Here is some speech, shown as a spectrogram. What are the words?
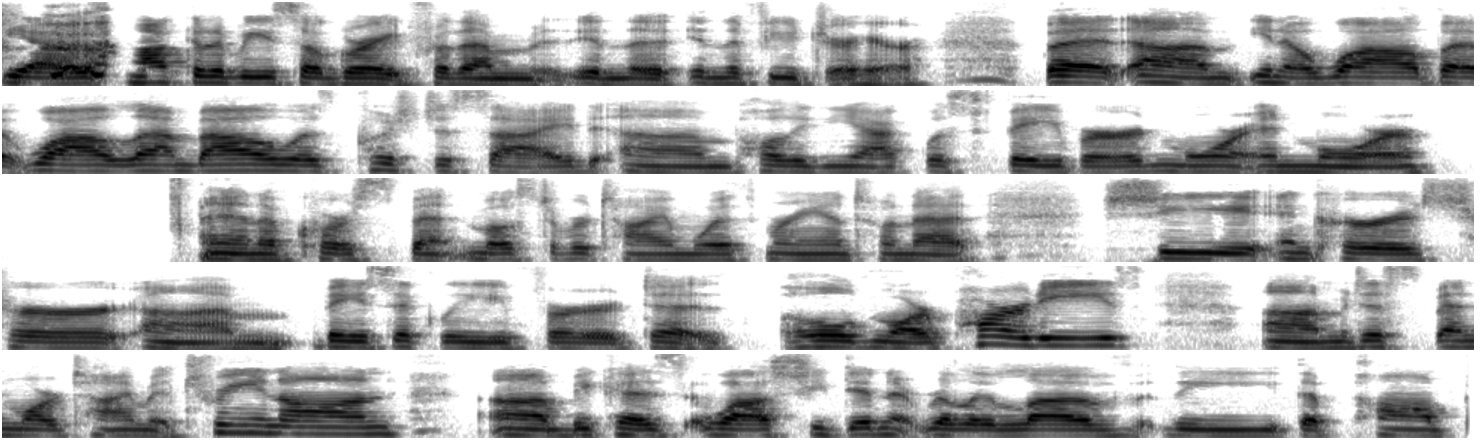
Yeah it's not going to be so great for them in the in the future here. But um you know while but while lamballe was pushed aside um polignac was favored more and more and of course spent most of her time with marie antoinette. She encouraged her um, basically for to hold more parties um, to spend more time at trianon uh, because while she didn't really love the the pomp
